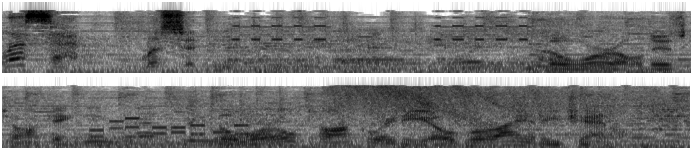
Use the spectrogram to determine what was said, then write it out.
Listen. Listen. The world is talking. The World Talk Radio Variety Channel.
